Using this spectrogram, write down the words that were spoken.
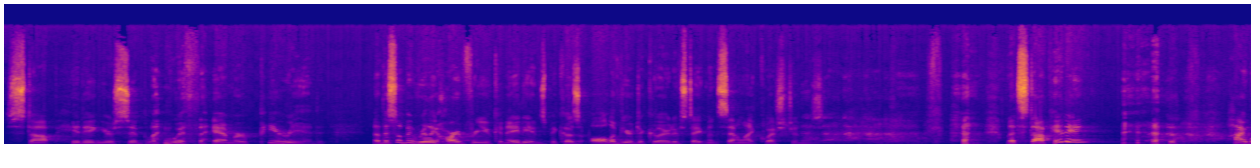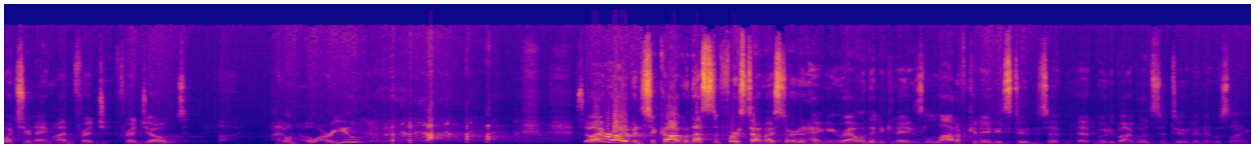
Stop hitting your sibling with the hammer, period. Now, this will be really hard for you Canadians because all of your declarative statements sound like questions. Let's stop hitting. Hi, what's your name? I'm Fred, Fred Jones. Uh, I don't know, are you? so I arrive in Chicago. That's the first time I started hanging around with any Canadians. A lot of Canadian students at, at Moody Bible Institute, and it was like,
